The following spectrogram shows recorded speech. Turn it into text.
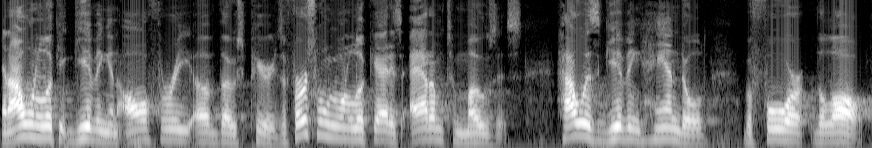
And I want to look at giving in all three of those periods. The first one we want to look at is Adam to Moses. How was giving handled before the law?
